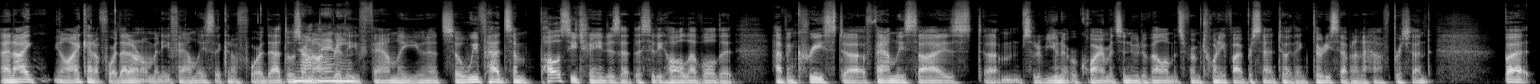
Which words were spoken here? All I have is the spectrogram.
And I, you know, I can't afford that. I don't know many families that can afford that. Those not are not many. really family units. So we've had some policy changes at the city hall level that have increased uh, family-sized um, sort of unit requirements in new developments from 25% to I think 37.5%. But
